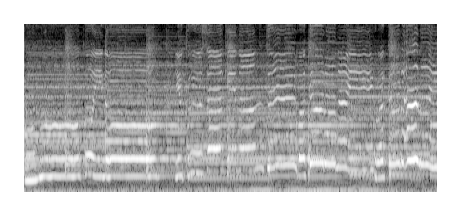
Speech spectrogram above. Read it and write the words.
この恋の行く先なんてわからない。わからない。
